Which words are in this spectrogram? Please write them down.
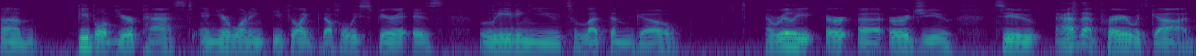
um, people of your past and you're wanting you feel like the holy spirit is leading you to let them go. I really ur- uh, urge you to have that prayer with god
